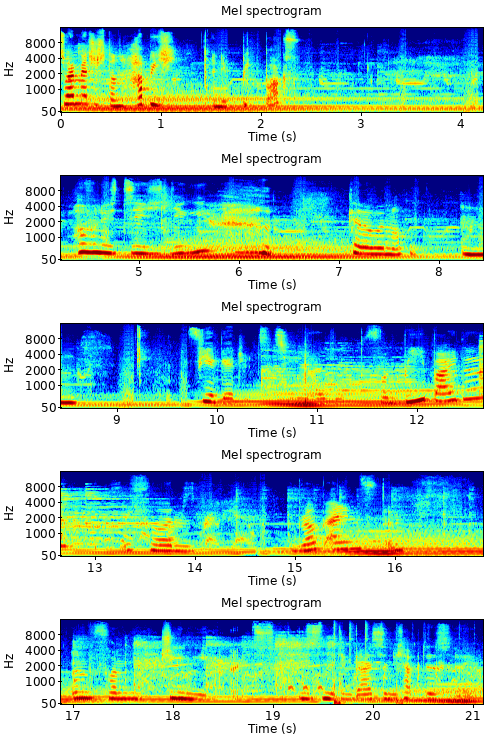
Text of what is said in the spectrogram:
Zwei Matches, dann habe ich eine Big Box. Hoffentlich ziehe ich Ligi. Kann aber noch mm, vier Gadgets ziehen. Also von B beide, von Brock 1 und, von Genie 1. Dieses mit den Geistern. Ich habe das, äh, ja.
